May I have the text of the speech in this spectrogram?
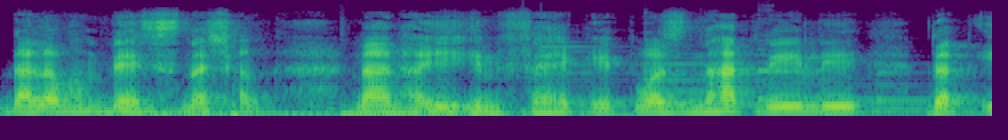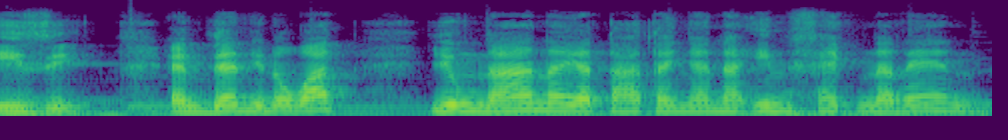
dalawang beses na siyang na nai-infect. It was not really that easy. And then, you know what? Yung nanay at tatay niya na-infect na rin.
